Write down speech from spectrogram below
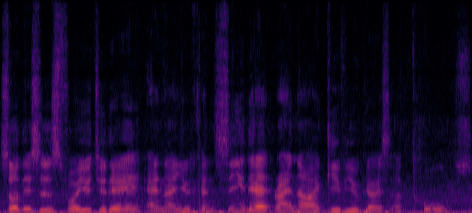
So this is for you today and uh, you can see that right now I give you guys a tools.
